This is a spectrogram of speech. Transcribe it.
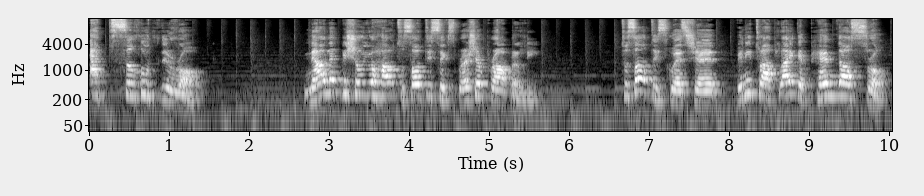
absolutely wrong. Now let me show you how to solve this expression properly. To solve this question, we need to apply the PEMDAS rule.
